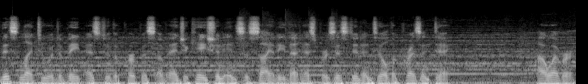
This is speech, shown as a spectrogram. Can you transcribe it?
This led to a debate as to the purpose of education in society that has persisted until the present day. However,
